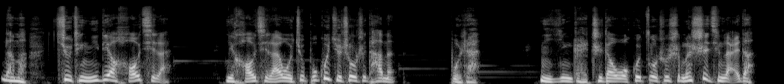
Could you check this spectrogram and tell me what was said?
那么，就请你一定要好起来。你好起来，我就不会去收拾他们。不然，你应该知道我会做出什么事情来的。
